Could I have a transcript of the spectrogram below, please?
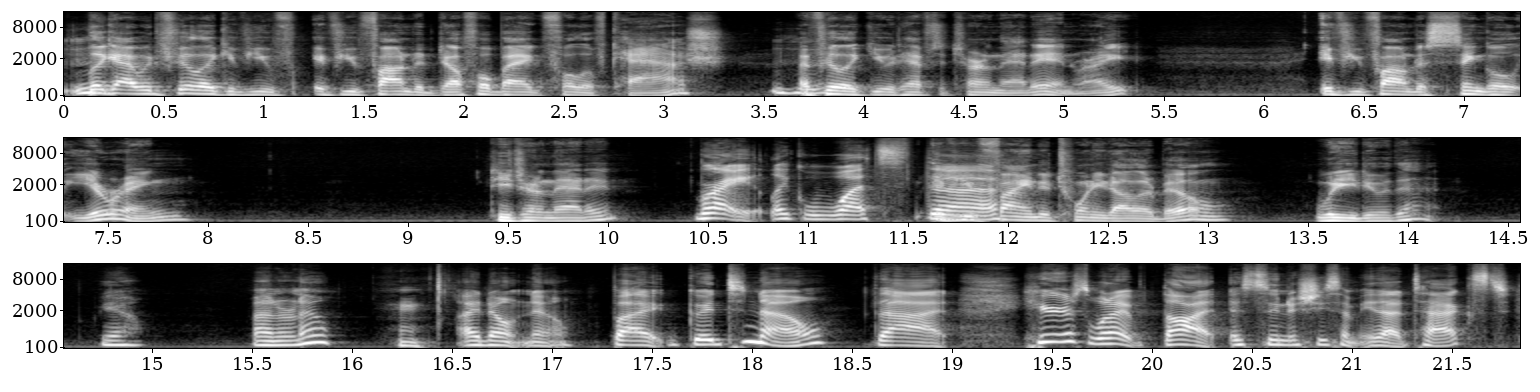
Like I would feel like if you if you found a duffel bag full of cash, I feel like you would have to turn that in, right? If you found a single earring, do you turn that in? Right. Like, what's the. if you find a twenty dollar bill, what do you do with that? Yeah. I don't know. Hmm. I don't know. But good to know that here's what I thought as soon as she sent me that text.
